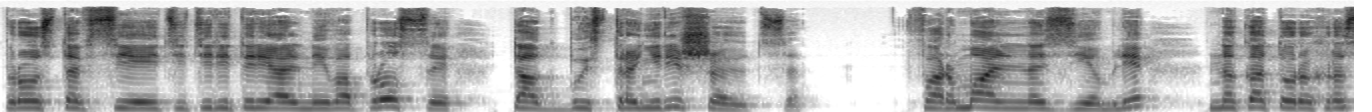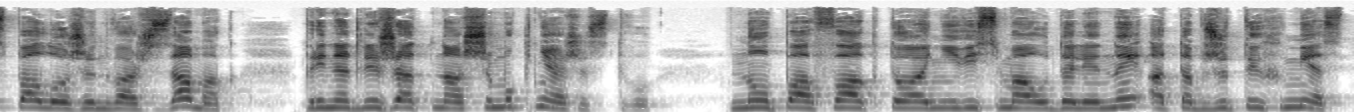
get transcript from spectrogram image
Просто все эти территориальные вопросы так быстро не решаются. Формально земли, на которых расположен ваш замок, принадлежат нашему княжеству, но по факту они весьма удалены от обжитых мест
